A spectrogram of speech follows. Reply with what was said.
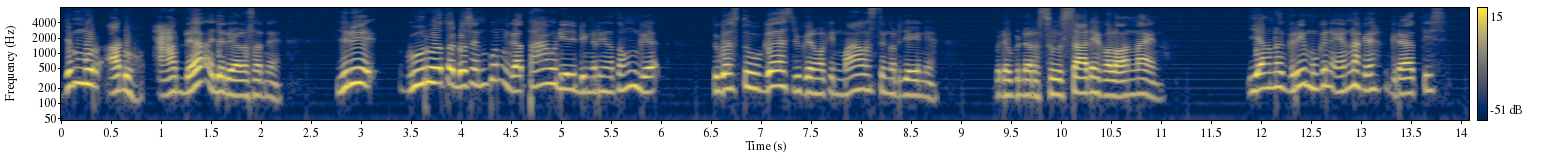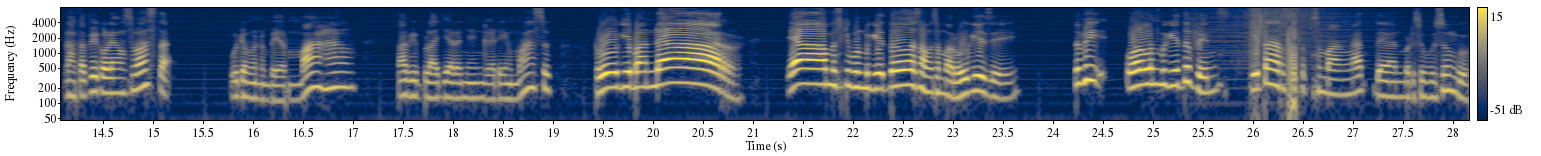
jemur. Aduh, ada aja deh alasannya. Jadi guru atau dosen pun nggak tahu dia didengerin atau enggak. Tugas-tugas juga makin males tuh ngerjainnya. Bener-bener susah deh kalau online. Yang negeri mungkin enak ya, gratis. Lah tapi kalau yang swasta, udah mana bayar mahal, tapi pelajarannya nggak ada yang masuk. Rugi bandar. Ya meskipun begitu sama-sama rugi sih. Tapi walaupun begitu Vince, kita harus tetap semangat dan bersungguh-sungguh.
